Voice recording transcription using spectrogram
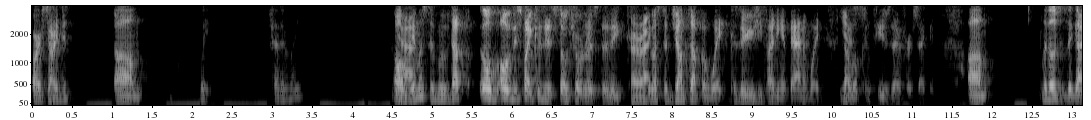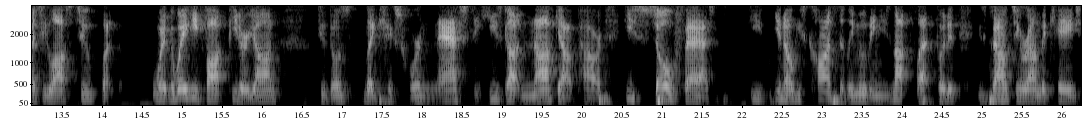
Or sorry, this, um, wait, featherweight. Oh, Yeah. they must have moved up. Oh, oh, this fight because it's so short notice that they, they must have jumped up a weight because they're usually fighting at bantamweight. Got a little confused there for a second. Um, but those are the guys he lost to. But where, the way he fought Petr Yan, dude, those leg kicks were nasty. He's got knockout power. He's so fast. He, you know, he's constantly moving. He's not flat-footed. He's bouncing around the cage.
